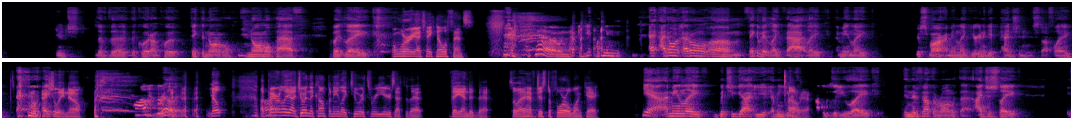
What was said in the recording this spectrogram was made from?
you know, just live the the quote unquote take the normal normal path, but like Don't worry, I take no offense. no, no, I mean I, I don't I don't um think of it like that. Like I mean like. You're smart. I mean, like you're gonna get pension and stuff. Like, like Actually, no. really? nope. Apparently, I joined the company like two or three years after that. They ended that. So I have just a 401k. Yeah, I mean, like, but you got you. I mean, you Oh yeah. that you like, and there's nothing wrong with that. I just like,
